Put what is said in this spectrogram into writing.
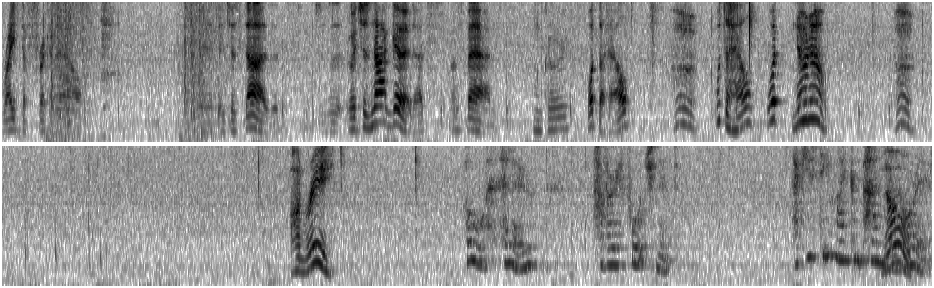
right to frickin' hell. It, it, just does. It's which is a, which is not good. That's that's bad. Okay. What the hell? what the hell? What? No, no. Anri. Oh, hello. How very fortunate. Have you seen my companion, no. Horace?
